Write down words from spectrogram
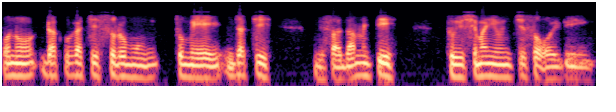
この落書きするもん、とめいじゃち、見定めて、豊島ユンチソイビン。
